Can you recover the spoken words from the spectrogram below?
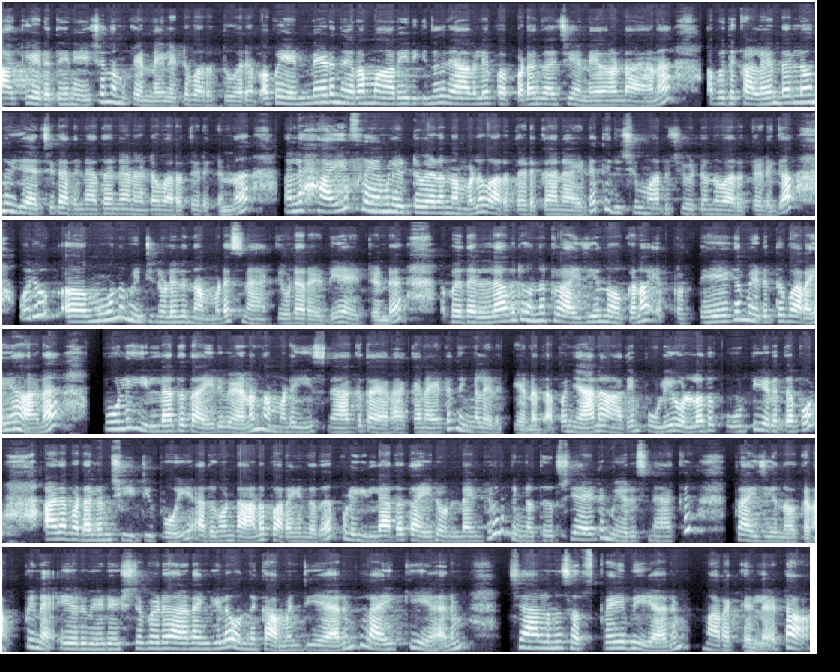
ആക്കിയെടുത്തതിന് ശേഷം നമുക്ക് എണ്ണയിലിട്ട് വറുത്ത് വരാം. അപ്പോൾ എണ്ണയുടെ നിറം മാറിയിരിക്കുന്നത് രാവിലെ പപ്പടം കാച്ചി എണ്ണ കൊണ്ടാണ് അപ്പോൾ ഇത് കളയണ്ടല്ലോ എന്ന് വിചാരിച്ചിട്ട് അതിനകത്ത് തന്നെയാണ് കേട്ടോ വറുത്തെടുക്കുന്നത്. നല്ല ഹൈ ഫ്ലെയിമിലിട്ട് വേണം നമ്മൾ വറുത്തെടുക്കാനായിട്ട്. തിരിച്ചും മറിച്ചും ഇട്ടൊന്ന് വറുത്തെടുക്കുക. ഒരു മൂന്ന് മിനിറ്റിനുള്ളിൽ നമ്മുടെ സ്നാക്ക് ഇവിടെ റെഡി ആയിട്ടുണ്ട്. അപ്പോൾ ഇതെല്ലാവരും ഒന്ന് ട്രൈ ചെയ്ത് നോക്കണം. പ്രത്യേകം എടുത്ത് പറയുകയാണ് പുളി ഇല്ലാത്ത തൈര് വേണം നമ്മുടെ ഈ സ്നാക്ക് തയ്യാറാക്കാനായിട്ട് നിങ്ങൾ എടുക്കേണ്ടത്. അപ്പോൾ ഞാൻ ആദ്യം പുളി ഉള്ളത് കൂട്ടിയെടുത്തപ്പോൾ അടപടലം ചീറ്റിപ്പോയി അതുകൊണ്ടാണ് പറയുന്നത് പുളി ഇല്ലാത്ത തൈര് ഉണ്ടെങ്കിൽ നിങ്ങൾ തീർച്ചയായിട്ടും ഈ ഒരു സ്നാക്ക് ട്രൈ ചെയ്ത് നോക്കണം. പിന്നെ ഈ ഒരു വീഡിയോ ഇഷ്ടപ്പെടുകയാണെങ്കിൽ ഒന്ന് കമന്റ് ചെയ്യാനും ലൈക്ക് ചെയ്യാനും ചാനൽ ഒന്ന് സബ്സ്ക്രൈബ് ചെയ്യാനും മറക്കല്ലേ കേട്ടോ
